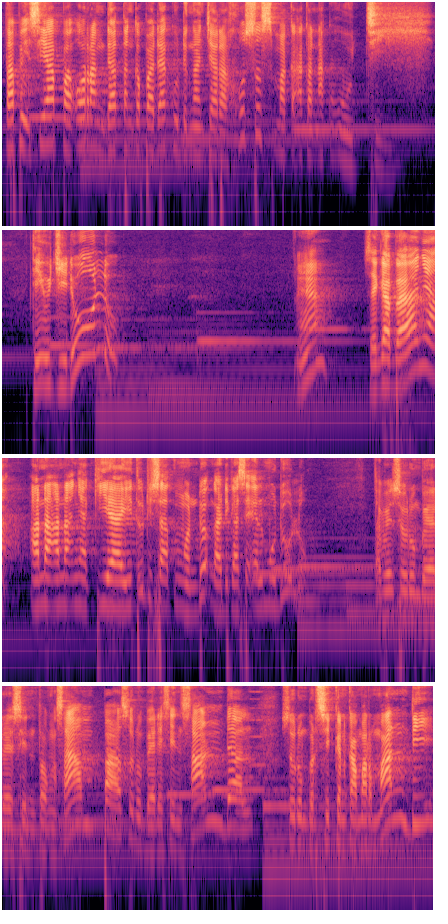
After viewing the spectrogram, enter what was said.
Tapi siapa orang datang kepadaku dengan cara khusus, maka akan aku uji. Diuji dulu. Ya, sehingga banyak anak-anaknya kiai itu di saat mondok nggak dikasih ilmu dulu. Tapi suruh beresin tong sampah, suruh beresin sandal, suruh bersihkan kamar mandi,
